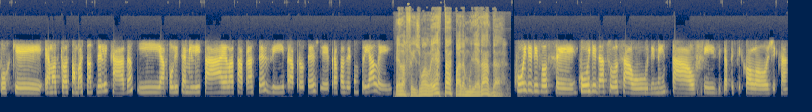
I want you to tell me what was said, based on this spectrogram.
Porque é uma situação bastante delicada e a polícia militar ela tá para servir, para proteger, para fazer cumprir a lei. Ela fez um alerta para a mulherada. Cuide de você, cuide da sua saúde mental, física, psicológica.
